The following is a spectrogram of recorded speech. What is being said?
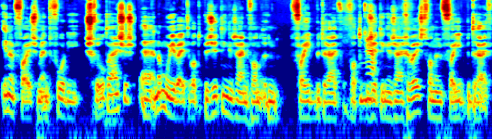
in een faillissement voor die schuldeisers. En dan moet je weten wat de bezittingen zijn van een failliet bedrijf of wat de Ja. bezittingen zijn geweest van een failliet bedrijf.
